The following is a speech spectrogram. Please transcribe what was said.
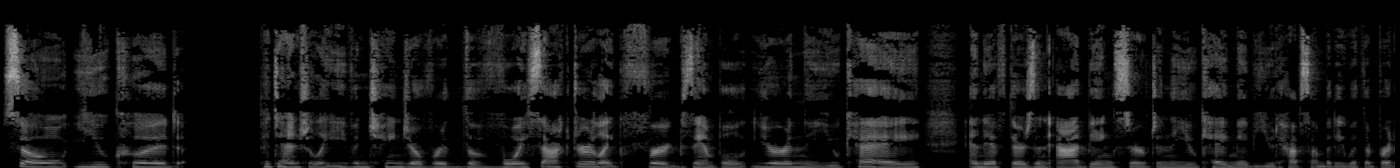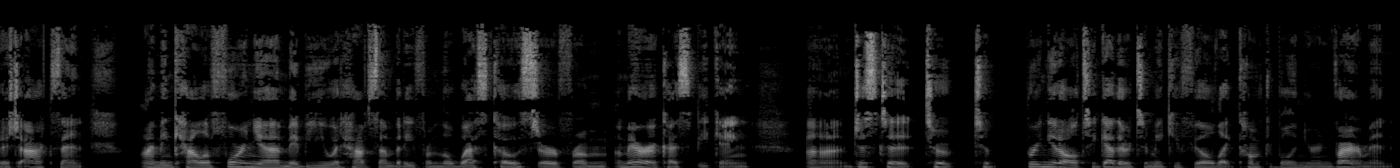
So you could potentially even change over the voice actor. Like, for example, you're in the UK, and if there's an ad being served in the UK, maybe you'd have somebody with a British accent. I'm in California, maybe you would have somebody from the West Coast or from America speaking, uh, just to, to, to bring it all together to make you feel like comfortable in your environment.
